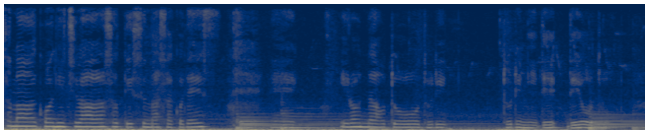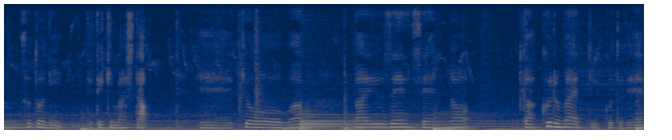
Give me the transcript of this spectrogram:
様こんにちは。ソティスマサコです、えー、いろんな音を取り取りに出出ようと外に出てきました、えー、今日は梅雨前線のが来る前ということで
